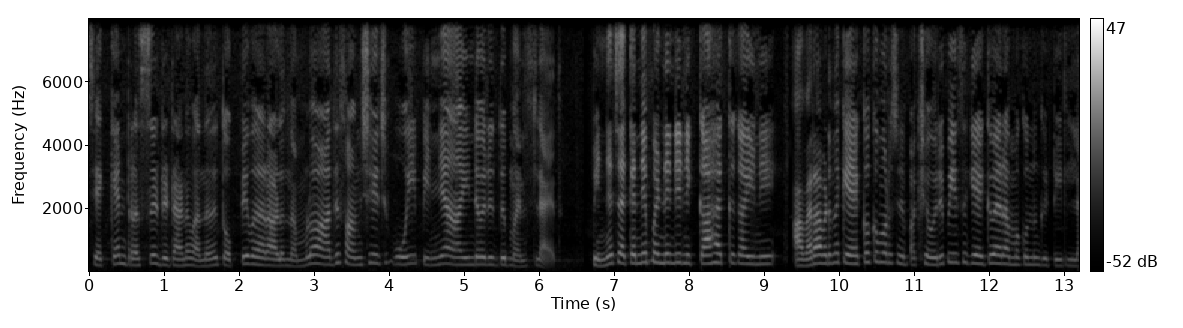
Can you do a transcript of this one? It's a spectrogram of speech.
ചെക്കൻ ഡ്രസ്സ് ഇട്ടിട്ടാണ് വന്നത്. തൊപ്പി വേറെ ആളും. നമ്മളും ആദ്യം സംശയിച്ചു പോയി. പിന്നെ അതിന്റെ ഒരു ഇത് മനസ്സിലായത്. പിന്നെ ചെക്കന്റെ പെണ്ണിന്റെ നിക്കാഹൊക്കെ കഴിഞ്ഞ് അവർ അവിടുന്ന് കേക്കൊക്കെ മുറിച്ചിരുന്നു. പക്ഷെ ഒരു പീസ് കേക്ക് വരെ നമുക്കൊന്നും കിട്ടിയിട്ടില്ല.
